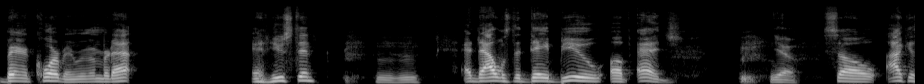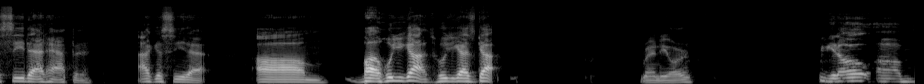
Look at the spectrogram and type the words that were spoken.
Baron Corbin. Remember that? In Houston. hmm And that was the debut of Edge. Yeah. So I could see that happening. I could see that. Um, but who you got? Who you guys got? Randy Orton. You know, um,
